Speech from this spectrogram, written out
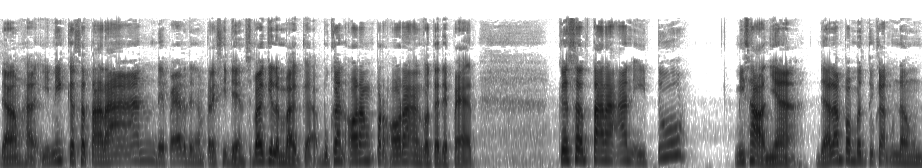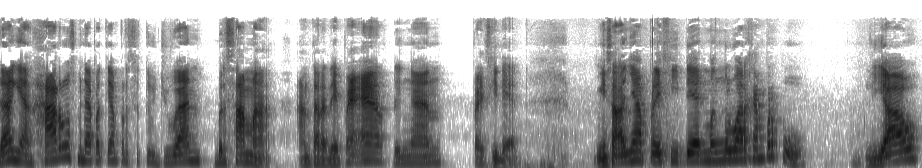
Dalam hal ini kesetaraan DPR dengan presiden sebagai lembaga, bukan orang per orang anggota DPR. Kesetaraan itu misalnya dalam pembentukan undang-undang yang harus mendapatkan persetujuan bersama antara DPR dengan presiden. Misalnya presiden mengeluarkan perpu, beliau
